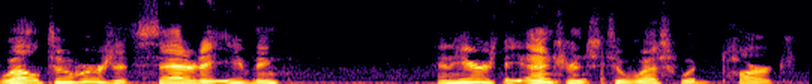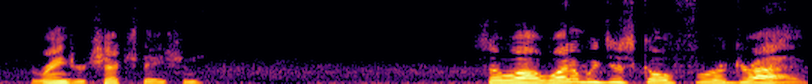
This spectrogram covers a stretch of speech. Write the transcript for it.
Well, tubers, it's Saturday evening, and here's the entrance to Westwood Park, the Ranger Check Station. So uh, why don't we just go for a drive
